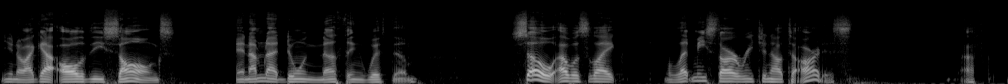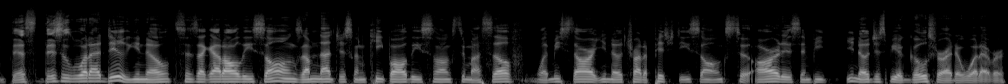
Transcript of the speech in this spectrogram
you know, I got all of these songs and I'm not doing nothing with them. So I was like, let me start reaching out to artists. I've this this is what I do, you know. Since I got all these songs, I'm not just gonna keep all these songs to myself. Let me start, you know, try to pitch these songs to artists and be, you know, just be a ghostwriter or whatever.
